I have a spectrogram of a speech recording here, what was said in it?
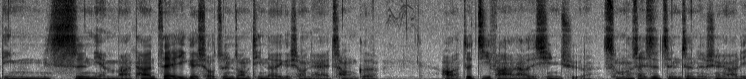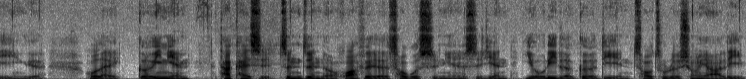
零四年吧，他在一个小村庄听到一个小女孩唱歌，好，这激发了他的兴趣了。什么才是真正的匈牙利音乐？后来隔一年。他开始真正的花费了超过十年的时间，游历了各地，超出了匈牙利，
